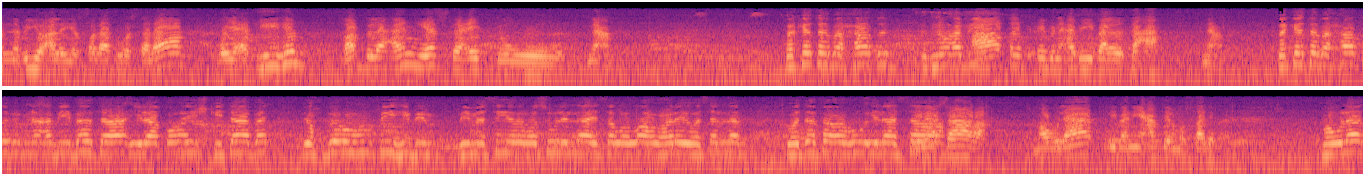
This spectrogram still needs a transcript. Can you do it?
النبي عليه الصلاة والسلام ويأتيهم قبل أن يستعدوا. نعم. فكتب حاطب ابن أبي حاطب ابن أبي بلتعة. نعم. فكتب حاطب ابن أبي بلتعة إلى قريش كتابا يخبرهم فيه بمسير رسول الله صلى الله عليه وسلم ودفعه إلى سارة. إلى سارة مولاة لبني عبد المطلب. مولاة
